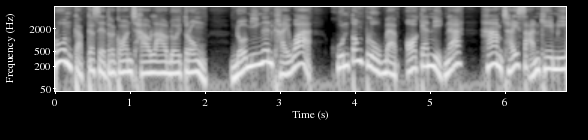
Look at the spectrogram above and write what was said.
ร่วมกับเกษตรกรชาวลาวโดยตรง โดยมีเงื่อนไขว่า คุณต้องปลูกแบบออร์แกนิกนะ ห้ามใช้สารเคมี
